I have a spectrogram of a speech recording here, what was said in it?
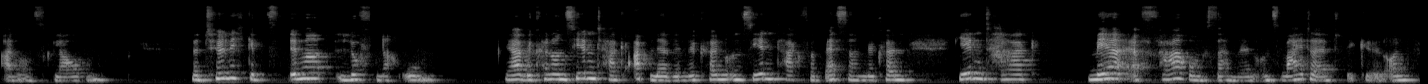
an uns glauben. Natürlich gibt es immer Luft nach oben. Ja, wir können uns jeden Tag ableveln, wir können uns jeden Tag verbessern, wir können jeden Tag mehr Erfahrung sammeln, uns weiterentwickeln. Und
